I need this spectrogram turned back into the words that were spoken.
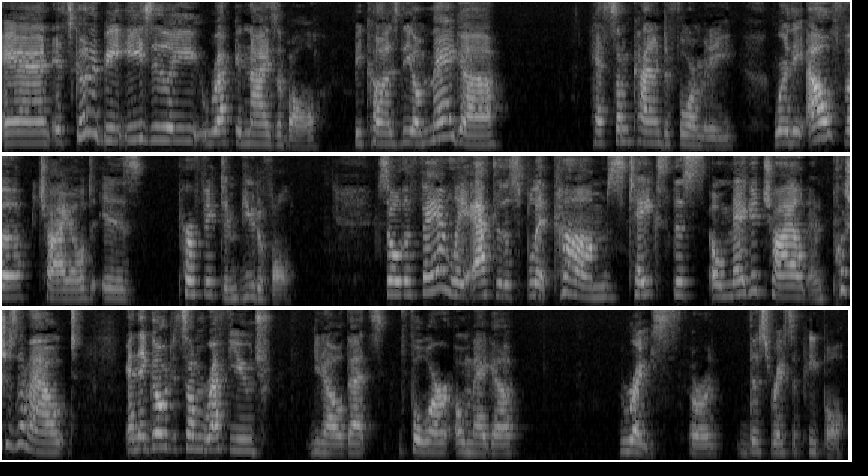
And it's going to be easily recognizable because the omega has some kind of deformity where the alpha child is perfect and beautiful. So the family, after the split comes, takes this Omega child and pushes him out, and they go to some refuge, you know, that's for Omega race, or this race of people.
